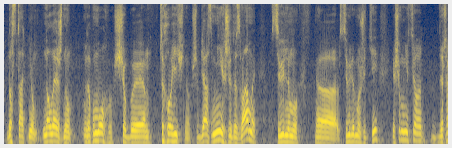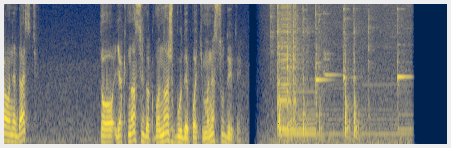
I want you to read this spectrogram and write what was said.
достатню належну допомогу, щоб е, психологічну, щоб я зміг жити з вами в цивільному, е, в цивільному житті, якщо мені цього держава не дасть, то як наслідок вона ж буде потім мене судити.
